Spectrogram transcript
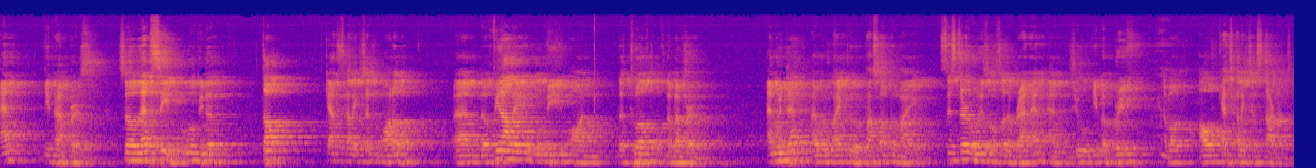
and gift hampers. So let's see who will be the top Kats Collection model. And the finale will be on the 12th of November. And with that, I would like to pass on to my sister, who is also the brand head, and she will give a brief about how Kats Collection started.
